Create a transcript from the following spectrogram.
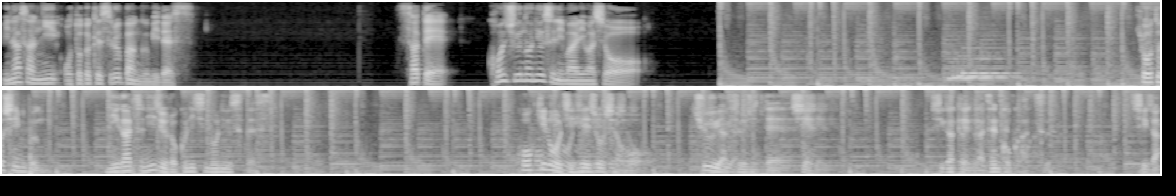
皆さんにお届けする番組です。さて、今週のニュースに参りましょう。京都新聞2月26日のニュースです。高機能自閉症者を昼夜通じて支援。滋賀県が全国初。滋賀。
